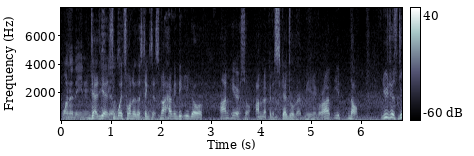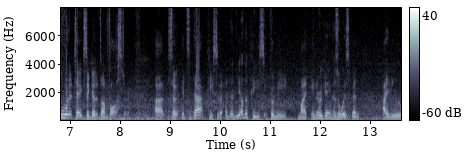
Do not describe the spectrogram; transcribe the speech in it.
one of the inner Yeah, yeah. So it's one of those things. It's not having the ego of I'm here, so I'm not going to schedule that meeting, or I'm, you, no. You just do what it takes to get it done faster. Uh, so it's that piece of it, and then the other piece for me, my inner game has always been, I-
